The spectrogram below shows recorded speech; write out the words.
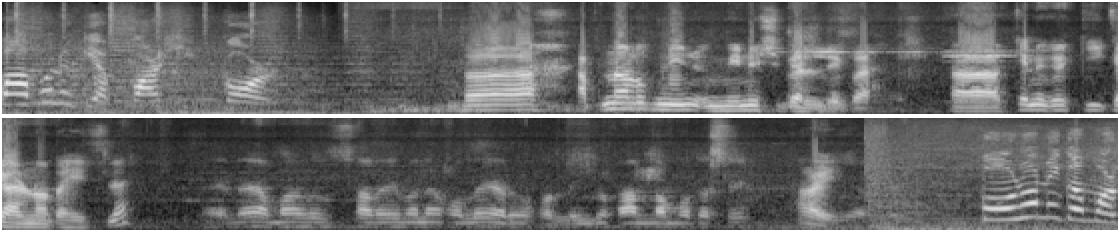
পাবলগীয়া বাৰ্ষিক কৰ। আপোনালোক মিউনিচিপালিটিৰ পৰা। কেনেকৈ কি কাৰণত আহিছিলে? আমাৰ ছাৰে মানে ক'লে আৰু হল্ডিংটো কাৰ নামত আছে। হয়। পৌৰ নিগমৰ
